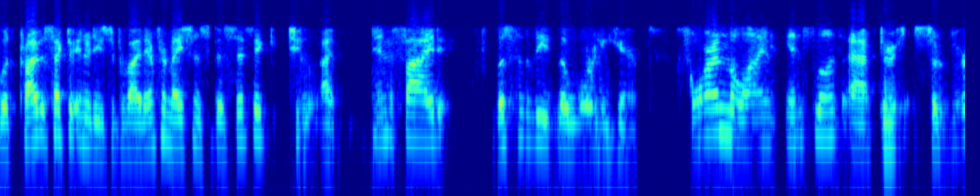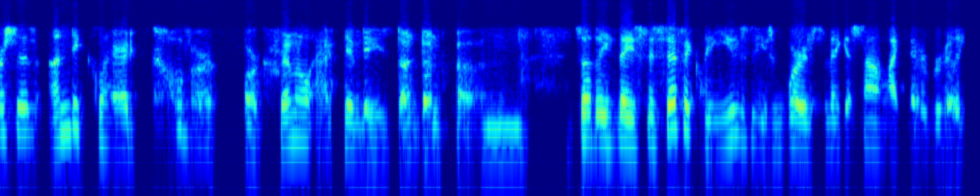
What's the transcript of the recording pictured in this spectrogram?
with private sector entities to provide information specific to identified, listen to the, the wording here, foreign malign influence actors, subversive, undeclared, covert, or criminal activities. Dun, dun, dun. So they, they specifically use these words to make it sound like they're really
